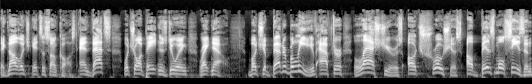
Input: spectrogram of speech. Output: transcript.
acknowledge it's a sunk cost. And that's what Sean Payton is doing right now. But you better believe after last year's atrocious, abysmal season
